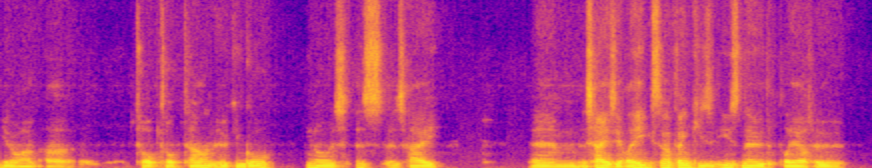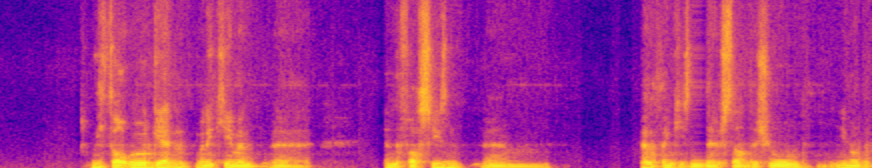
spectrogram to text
you know a, a top top talent who can go you know as as, as high um, as high as he likes. And I think he's he's now the player who we thought we were getting when he came in uh, in the first season. Um, and I think he's now starting to show, you know, the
